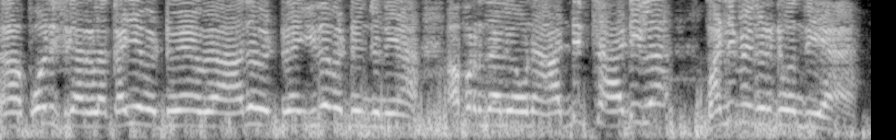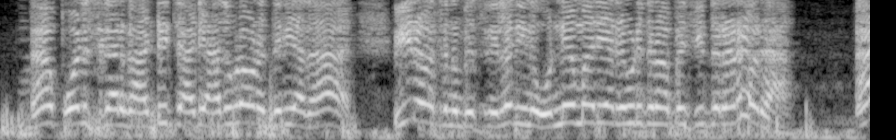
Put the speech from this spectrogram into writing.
ஆ, போலீஸ்காரங்கள கையை வெட்டுவேன் அதை வெட்டுவேன் இதை வெட்டுவேன்னு சொன்னியா? அப்புறம் தாலி உன்னை அடிச்ச அடியில மன்னிப்பு கேட்டு வந்தியா? ஆ, போலீஸ்காரங்க அடிச்ச அடி அது கூட உனக்கு தெரியாதா? வீரவசனம் பேசுனீங்களா நீ ஒன்னே மாதிரியா ரவுடித்தனா பேசி தர்றாரு அவரா ஆ?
